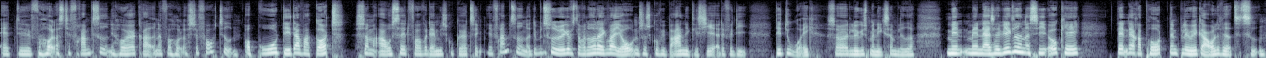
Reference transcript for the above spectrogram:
at øh, forholde os til fremtiden i højere grad end at forholde os til fortiden. Og bruge det, der var godt som afsæt for, hvordan vi skulle gøre tingene i fremtiden. Og det betyder jo ikke, at hvis der var noget, der ikke var i orden, så skulle vi bare negligere det, fordi det duer ikke. Så lykkes man ikke som leder. Men, men altså i virkeligheden at sige, okay, den der rapport, den blev ikke afleveret til tiden.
